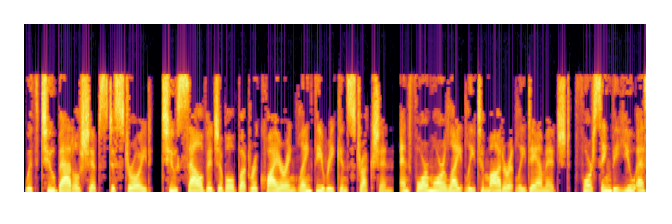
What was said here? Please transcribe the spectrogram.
with two battleships destroyed, two salvageable but requiring lengthy reconstruction, and four more lightly to moderately damaged, forcing the U.S.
